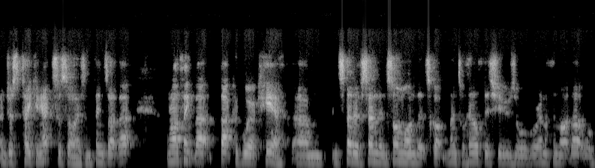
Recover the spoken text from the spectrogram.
and just taking exercise and things like that. And I think that that could work here. Um, instead of sending someone that's got mental health issues or, or anything like that, or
